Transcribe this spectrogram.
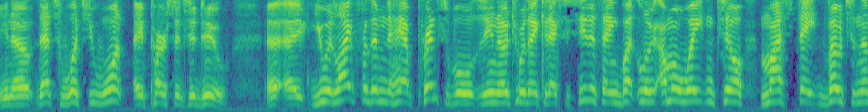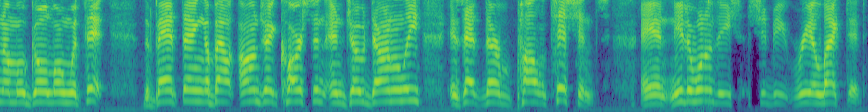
You know, that's what you want a person to do. Uh, uh, you would like for them to have principles, you know, to where they could actually see the thing. But look, I'm going to wait until my state votes and then I'm going to go along with it. The bad thing about Andre Carson and Joe Donnelly is that they're politicians. And neither one of these should be reelected.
